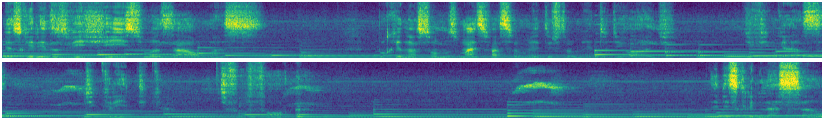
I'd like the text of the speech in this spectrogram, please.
Meus queridos, vigie suas almas, porque nós somos mais facilmente instrumento de ódio, de vingança, de crítica, de fofoca, de discriminação,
